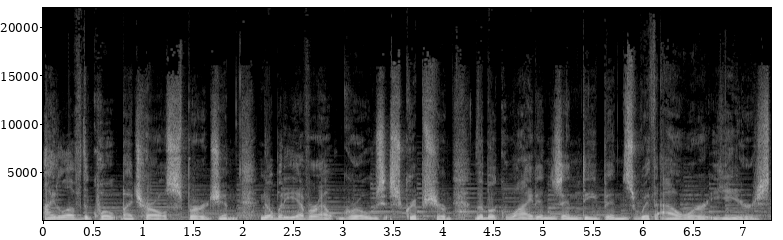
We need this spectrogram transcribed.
I love the quote by Charles Spurgeon Nobody ever outgrows Scripture. The book widens and deepens with our years.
